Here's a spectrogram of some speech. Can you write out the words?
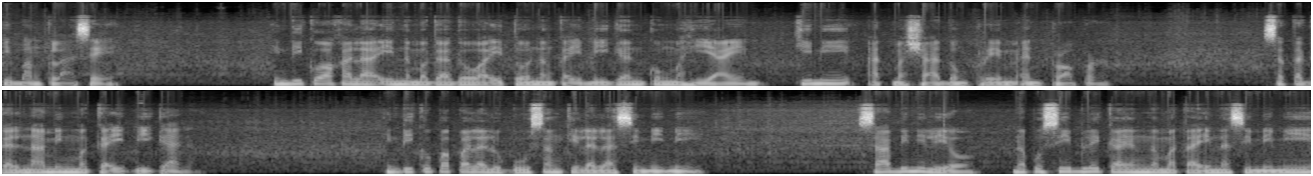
Ibang klase. Hindi ko akalain na magagawa ito ng kaibigan kong mahiyain, kini at masyadong prim and proper. Sa tagal naming magkaibigan, hindi ko pa pala lubusang kilala si Mimi. Sabi ni Leo na posible kayang namatay na si Mimi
